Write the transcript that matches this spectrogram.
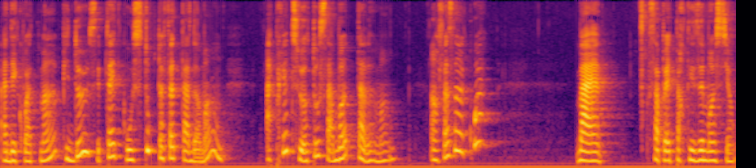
adéquatement, puis deux, c'est peut-être qu'aussitôt que tu as fait ta demande, après, tu auto-sabotes ta demande. En faisant quoi? Ben, ça peut être par tes émotions.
